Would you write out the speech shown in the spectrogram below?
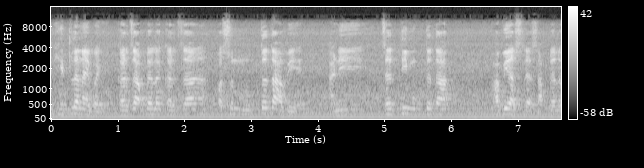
घेतलं नाही पाहिजे. कर्ज आपल्याला कर्जापासून मुक्तता हवी आहे. आणि जर ती मुक्तता हवी असल्यास आपल्याला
